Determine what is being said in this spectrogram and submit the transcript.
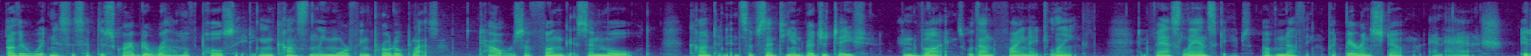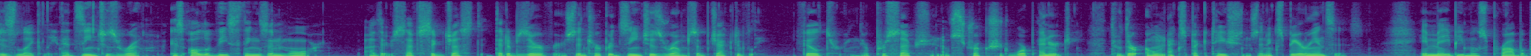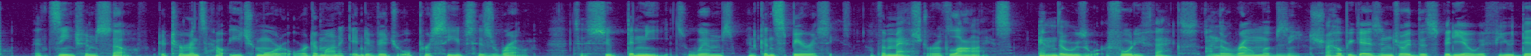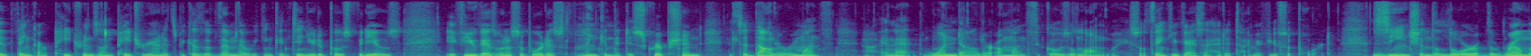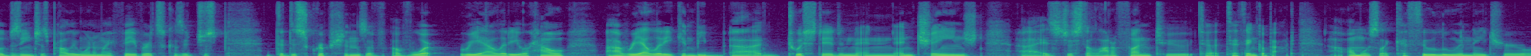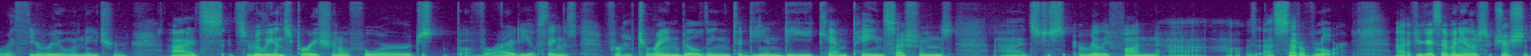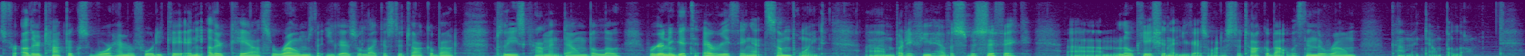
Other witnesses have described a realm of pulsating and constantly morphing protoplasm, towers of fungus and mold, continents of sentient vegetation, and vines without finite length, and vast landscapes of nothing but barren stone and ash. It is likely that Tzeentch's realm is all of these things and more. Others have suggested that observers interpret Tzeentch's realm subjectively, filtering their perception of structured warp energy through their own expectations and experiences. It may be most probable that Tzeentch himself determines how each mortal or demonic individual perceives his realm to suit the needs, whims, and conspiracies of the Master of Lies. And those were 40 facts on the realm of Tzeentch. I hope you guys enjoyed this video. If you did, thank our patrons on Patreon. It's because of them that we can continue to post videos. If you guys want to support us, link in the description. It's a dollar a month, uh, and that one dollar a month goes a long way. So thank you guys ahead of time if you support. Tzeentch and the lore of the realm of Tzeentch is probably one of my favorites because it just the descriptions of, of what reality or how uh, reality can be uh, twisted and, and, and changed uh, is just a lot of fun to, to, to think about. Uh, almost like Cthulhu in nature or ethereal in nature. Uh, it's it's really inspirational for just a variety of things, from terrain building to D and D campaign sessions. Uh, it's just a really fun a set of lore. Uh, if you guys have any other suggestions for other topics of Warhammer 40k, any other Chaos realms that you guys would like us to talk about, please comment down below. We're going to get to everything at some point, um, but if you have a specific um, location that you guys want us to talk about within the realm, comment down below.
